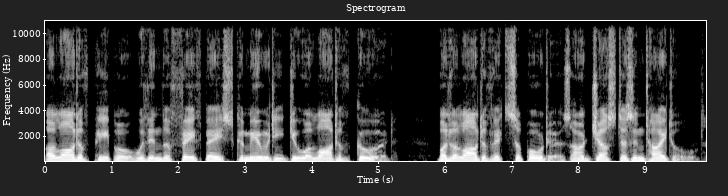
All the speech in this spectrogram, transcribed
A lot of people within the faith based community do a lot of good but a lot of its supporters are just as entitled,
